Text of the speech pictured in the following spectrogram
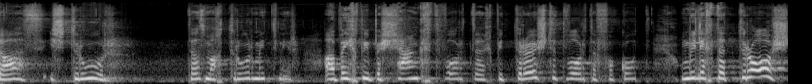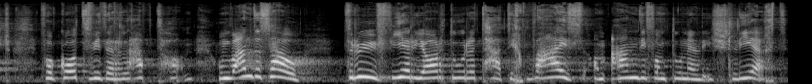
das ist Trauer. Das macht Trauer mit mir. Aber ich bin beschenkt worden, ich bin tröstet worden von Gott. Und weil ich den Trost von Gott wieder erlebt habe. Und wenn das auch drei, vier Jahre gedauert hat, ich weiß, am Ende vom Tunnel ist Licht.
